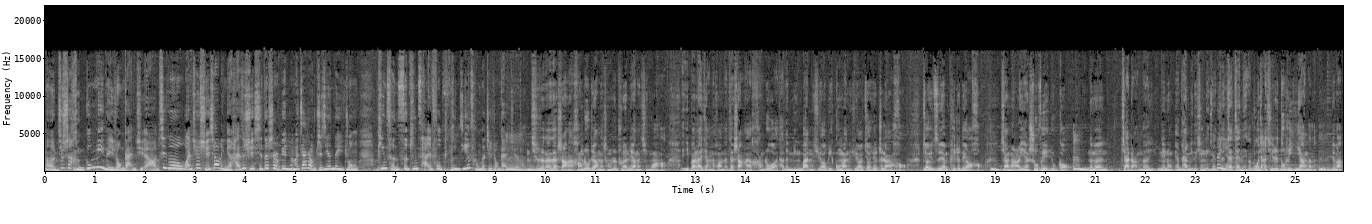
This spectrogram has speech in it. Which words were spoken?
嗯，就是很功利的一种感觉啊！这个完全学校里面孩子学习的事儿，变成了家长之间的一种拼层次、拼财富、拼阶层的这种感觉了。嗯其实呢，在上海、杭州这样的城市出现这样的情况哈，一般来讲的话呢，在上海、杭州啊，它的民办的学校比公办的学校教学质量要好，教育资源配置的要好，相反而言收费也就高。嗯那么家长的那种攀比的心理呢在在在哪个国家其实都是一样的了，对吧？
